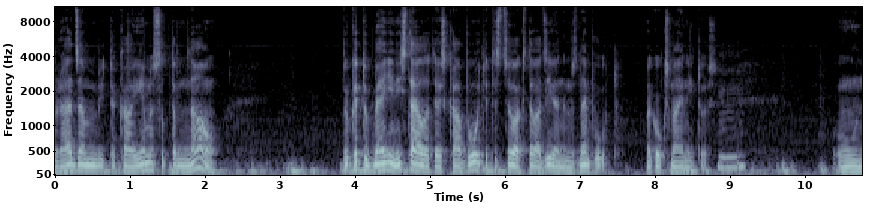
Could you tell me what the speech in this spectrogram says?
redzami iemesli tam nav. Nu, kad tu mēģini iztēloties, kā būtu, ja tas cilvēks tavā dzīvē nemaz nebūtu, vai kaut kas mainītos. Mm. Un,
